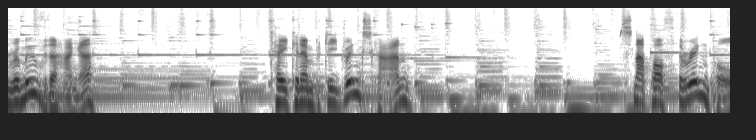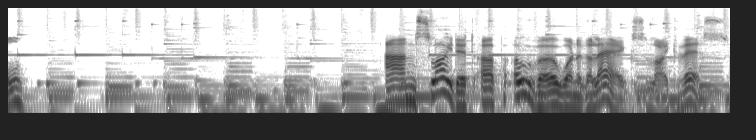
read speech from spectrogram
Remove the hanger. Take an empty drinks can. Snap off the ring pull. And slide it up over one of the legs like this.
